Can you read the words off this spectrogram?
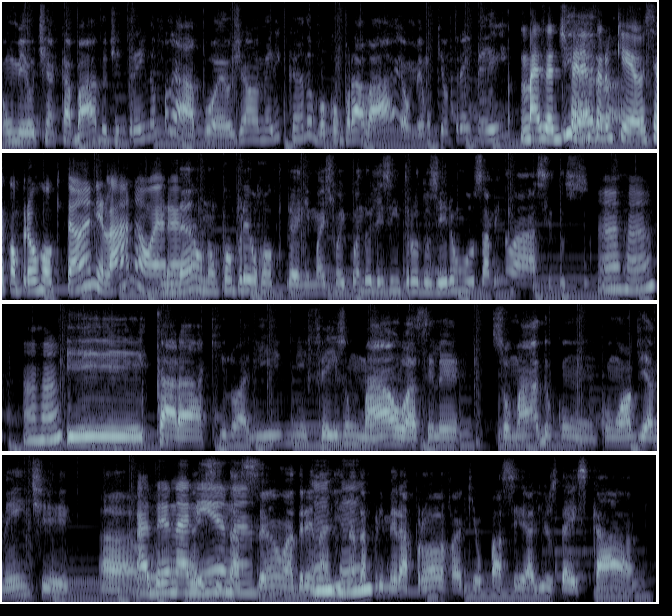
o meu tinha acabado de treino, eu falei, ah, pô, é o gel americano, vou comprar lá, é o mesmo que eu treinei. Mas a diferença era... do que? Você comprou o Roctane lá, não era? Não, não comprei o Roctane, mas foi quando eles introduziram os aminoácidos. Aham, uhum, aham. Uhum. E, cara, aquilo ali me fez um mal, aceler... somado com, com obviamente, a, adrenalina. a excitação, a adrenalina uhum. da primeira prova, que eu passei ali os 10K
